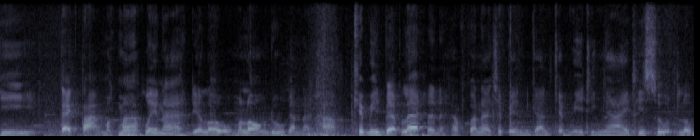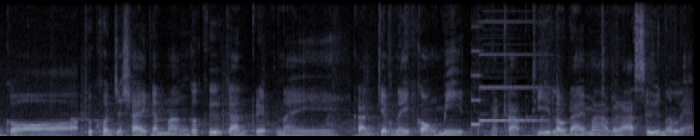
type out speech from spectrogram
ที่แตกต่างมากๆเลยนะ เดี๋ยวเรามาลองดูกันนะครับเก็บมีดแบบแรกเลยนะครับ ก็น่าจะเป็นการเก็บมีดที่ง่ายที่สุด แล้วก็ทุกคนจะใช้กันมั้งก็คือการเก็บในการเก็บในกล่องมีดนะครับที่เราได้มาเวลาซื้อนั่นแหละ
